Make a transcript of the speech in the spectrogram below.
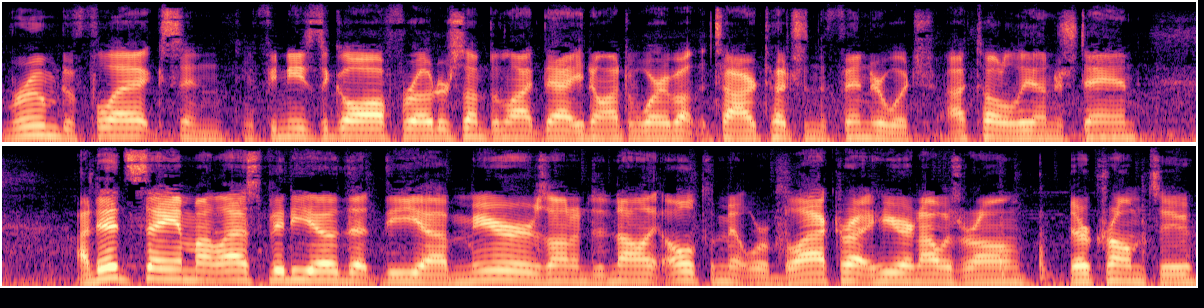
room to flex. And if he needs to go off road or something like that, you don't have to worry about the tire touching the fender, which I totally understand. I did say in my last video that the uh, mirrors on a Denali Ultimate were black right here, and I was wrong. They're chrome too.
